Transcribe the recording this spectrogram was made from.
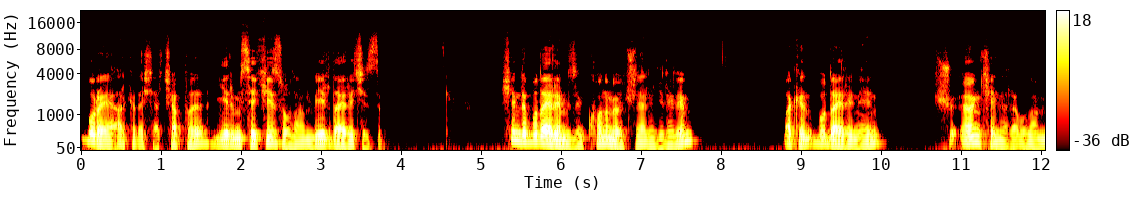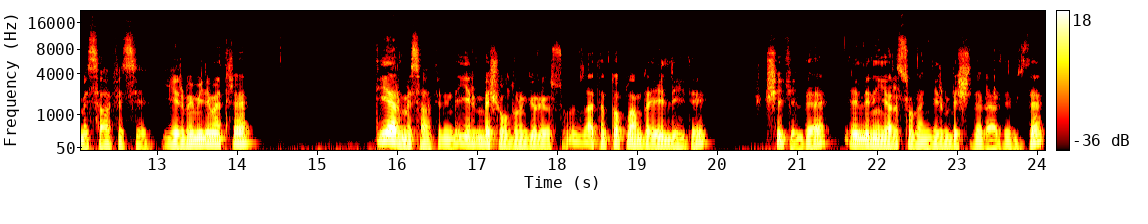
Buraya arkadaşlar çapı 28 olan bir daire çizdim. Şimdi bu dairemizin konum ölçülerini girelim. Bakın bu dairenin şu ön kenara olan mesafesi 20 milimetre. Diğer mesafenin de 25 olduğunu görüyorsunuz. Zaten toplamda 50 idi. Şu şekilde 50'nin yarısı olan 25'i de verdiğimizde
